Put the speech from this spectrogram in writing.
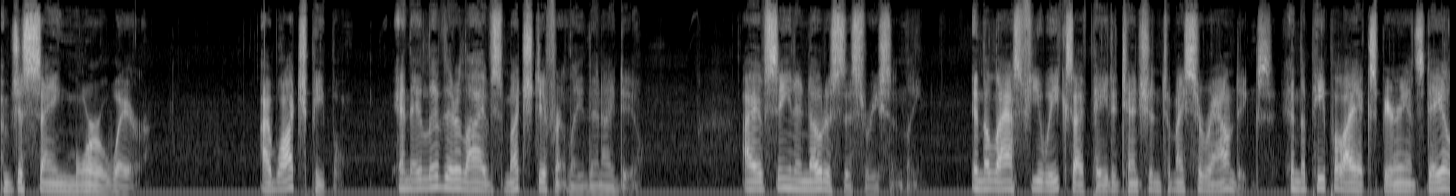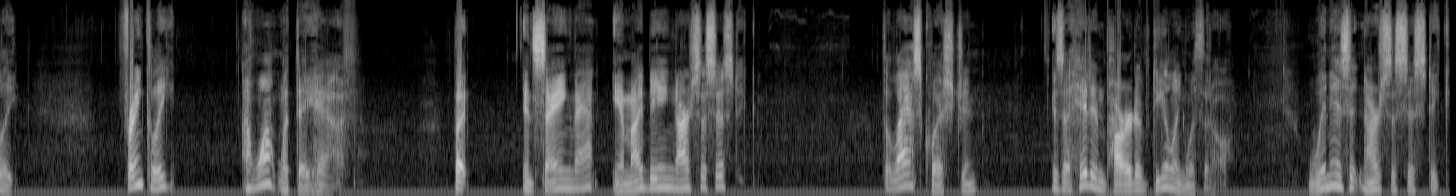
I'm just saying more aware. I watch people, and they live their lives much differently than I do. I have seen and noticed this recently. In the last few weeks, I've paid attention to my surroundings and the people I experience daily. Frankly, I want what they have. But in saying that, am I being narcissistic? The last question is a hidden part of dealing with it all. When is it narcissistic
